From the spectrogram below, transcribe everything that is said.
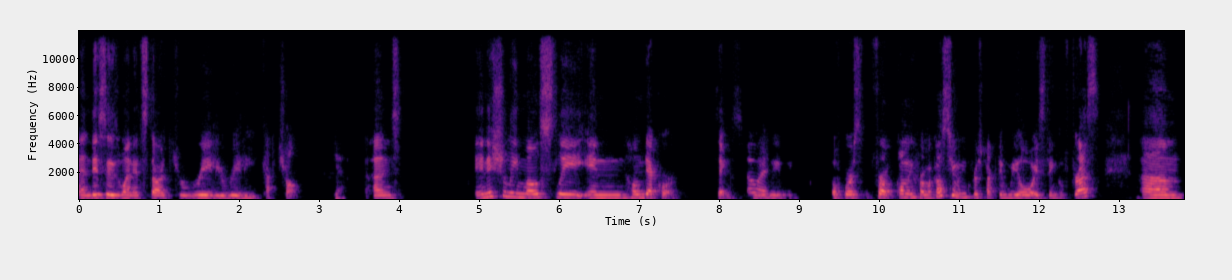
And this is when it starts to really, really catch on. Yeah. And initially, mostly in home decor things. Oh, right. we, of course, from coming from a costuming perspective, we always think of dress. Um,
